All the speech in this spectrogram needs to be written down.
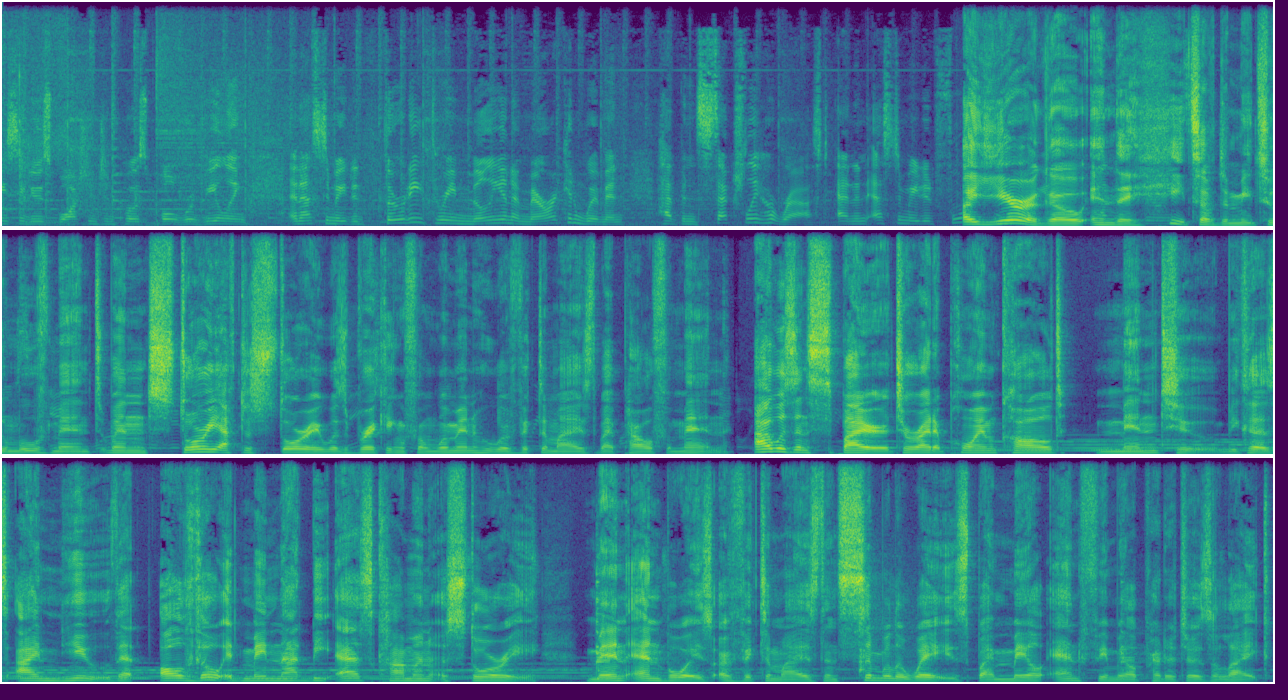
ABC News Washington Post poll revealing an estimated 33 million American women have been sexually harassed and an estimated A year ago, in the heat of the Me Too movement, when story after story was breaking from women who were victimized by powerful men, I was inspired to write a poem called Men Too because I knew that although it may not be as common a story, men and boys are victimized in similar ways by male and female predators alike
